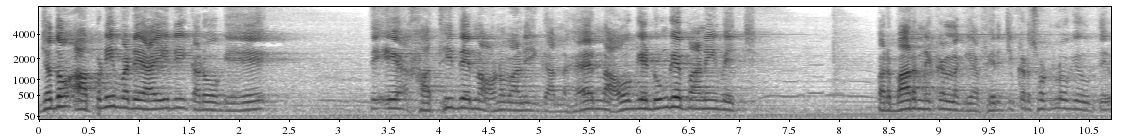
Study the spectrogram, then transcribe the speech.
ਜਦੋਂ ਆਪਣੀ ਵਡਿਆਈ ਨਹੀਂ ਕਰੋਗੇ, ਤੇ ਇਹ ਹਾਥੀ ਦੇ ਨਹਾਉਣ ਵਾਲੀ ਗੱਲ ਹੈ। ਨਹਾਓਗੇ ਡੂੰਘੇ ਪਾਣੀ ਵਿੱਚ, ਪਰ ਬਾਹਰ ਨਿਕਲ ਲੱਗਿਆ ਫਿਰ ਚਿੱਕੜ ਸੁੱਟ ਲੋਗੇ ਉੱਤੇ।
